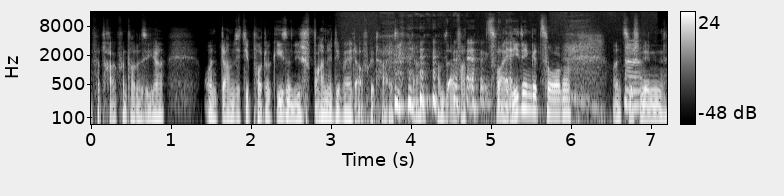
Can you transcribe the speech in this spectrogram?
Vertrag von Tordesillas. Und da haben sich die Portugiesen und die Spanier die Welt aufgeteilt. Ja, haben sie einfach okay. zwei Linien gezogen und zwischen ja. den,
